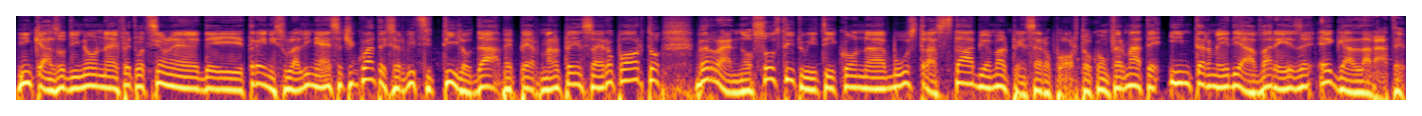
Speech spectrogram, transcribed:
In caso di non effettuazione dei treni sulla linea S50 i servizi Tilo da e per Malpensa Aeroporto verranno sostituiti con bus tra Stabio e Malpensa Aeroporto, confermate intermedia a Varese e Gallarate.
